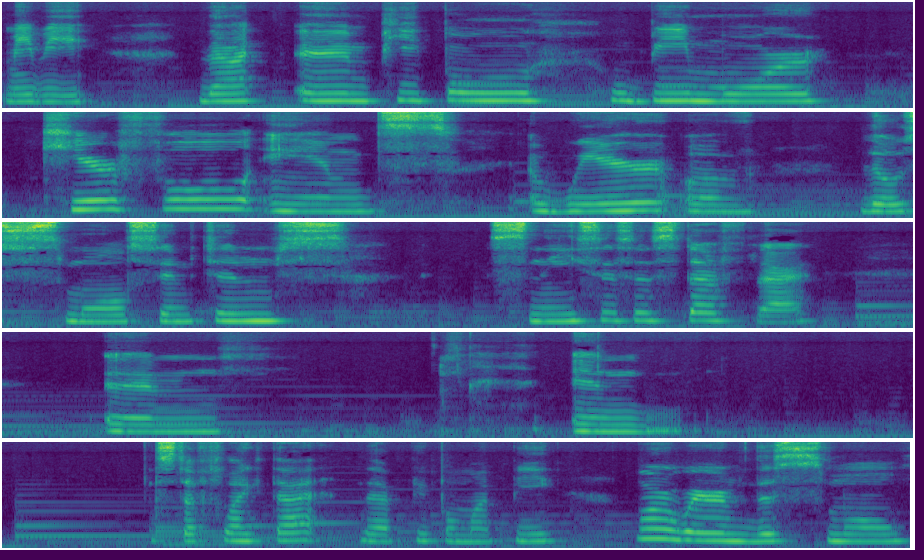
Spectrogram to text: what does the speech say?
Maybe that um, people will be more careful and aware of those small symptoms, sneezes and stuff that, um, and stuff like that, that people might be more aware of the small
